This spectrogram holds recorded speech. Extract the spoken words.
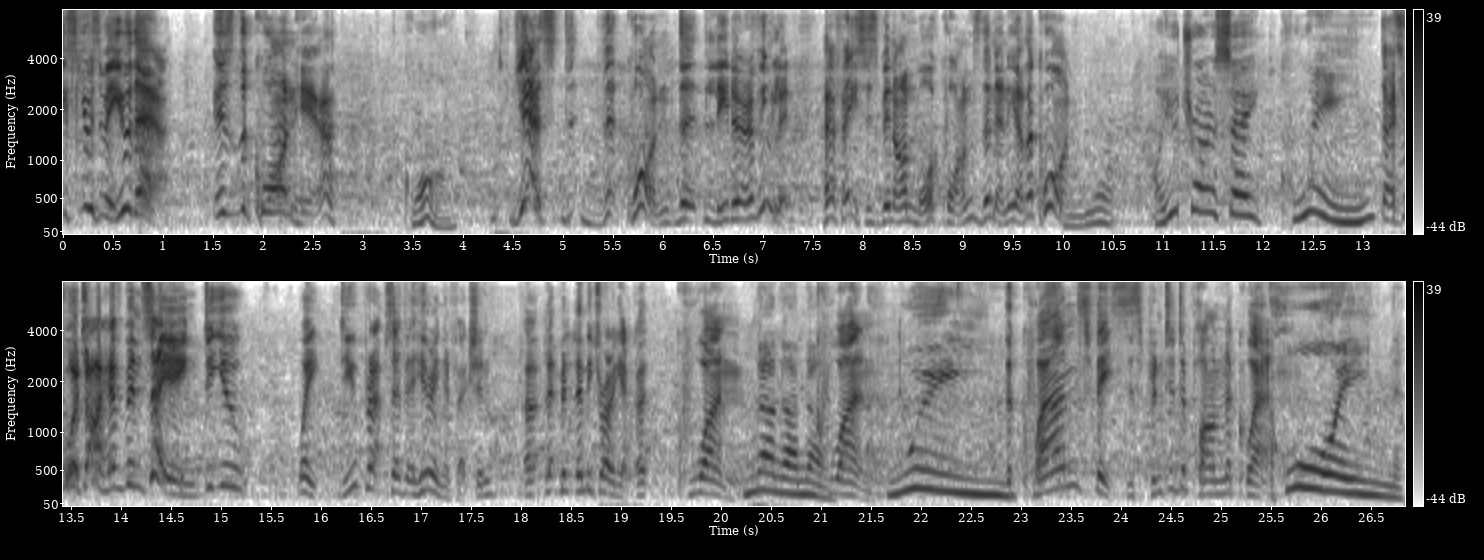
excuse me, you there? Is the Quan here? Quan? Yes, the, the Quan, the leader of England. Her face has been on more Quans than any other Quan. What? Are you trying to say Queen? That's what I have been saying. Do you. Wait, do you perhaps have a hearing infection? Uh, let me, let me try again. Uh, Quan. No, no, no. Quan. Queen. The Quan's face is printed upon the Quan. Coin.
